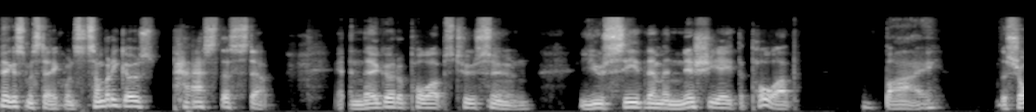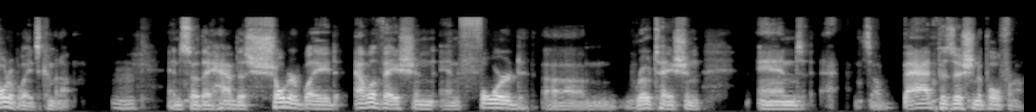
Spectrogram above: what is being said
biggest mistake when somebody goes past this step? And they go to pull ups too soon, you see them initiate the pull up by the shoulder blades coming up. Mm-hmm. And so they have this shoulder blade elevation and forward um, rotation, and it's a bad position to pull from.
